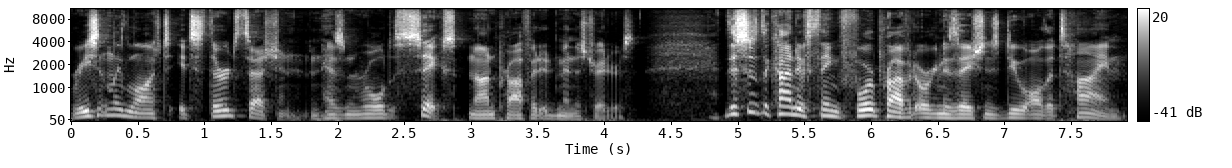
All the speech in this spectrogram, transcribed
recently launched its third session and has enrolled six nonprofit administrators. This is the kind of thing for profit organizations do all the time.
